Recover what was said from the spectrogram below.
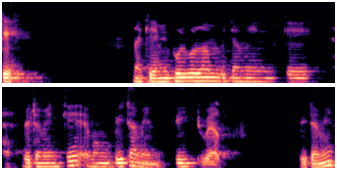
K নাকি আমি ভুল বললাম? ভিটামিন কে হ্যাঁ ভিটামিন কে এবং vitamin B twelve vitamin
